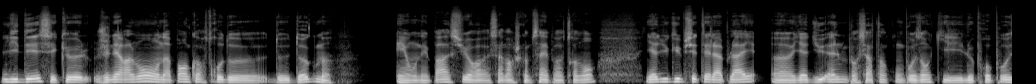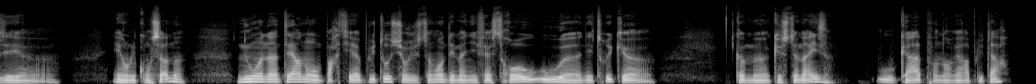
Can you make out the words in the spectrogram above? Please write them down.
l'idée, c'est que généralement, on n'a pas encore trop de, de dogmes. Et on n'est pas sur euh, ça marche comme ça et pas autrement. Il y a du kubectl apply, euh, il y a du Helm pour certains composants qui le proposent et, euh, et on le consomme. Nous, en interne, on partirait plutôt sur justement des manifest row ou euh, des trucs euh, comme Customize ou Cap, on en verra plus tard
